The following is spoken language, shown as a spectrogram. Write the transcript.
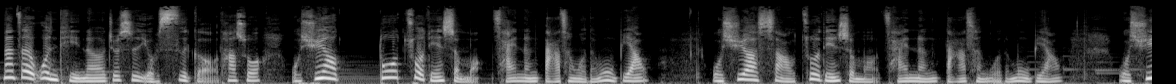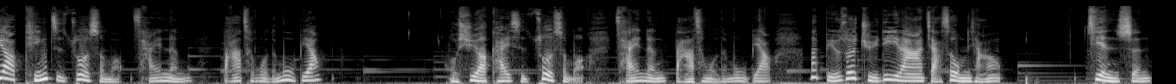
那这个问题呢，就是有四个。哦。他说：“我需要多做点什么才能达成我的目标？我需要少做点什么才能达成我的目标？我需要停止做什么才能达成我的目标？”我需要开始做什么才能达成我的目标？那比如说举例啦，假设我们想要健身，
